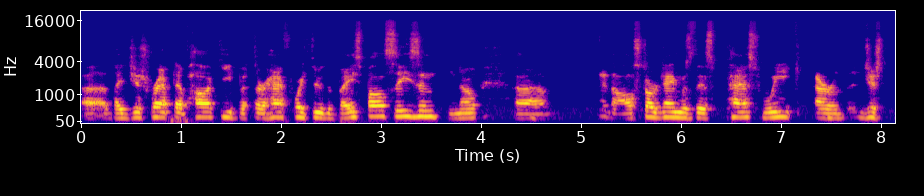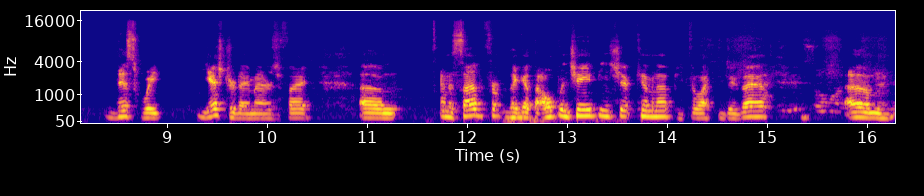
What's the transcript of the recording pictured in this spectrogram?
Uh, they just wrapped up hockey but they're halfway through the baseball season you know. Uh, the all-star game was this past week or just this week yesterday matters of fact. Um, and aside from they got the Open Championship coming up, if you like to do that. Um,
